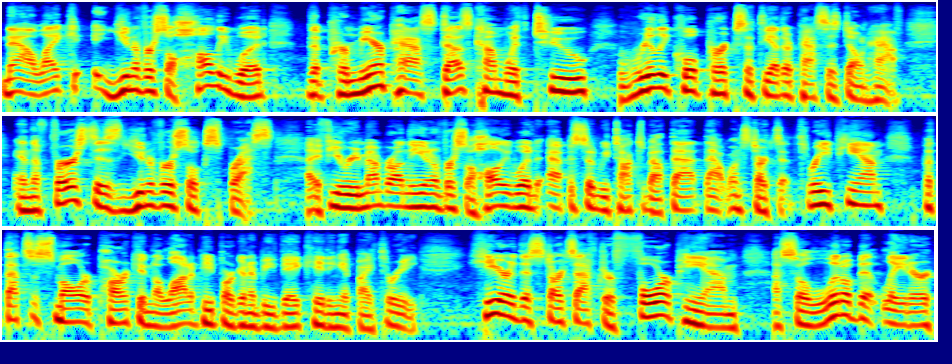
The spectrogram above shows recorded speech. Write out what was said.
Now, like Universal Hollywood, the Premier Pass does come with two really cool perks that the other passes don't have. And the first is Universal Express. If you remember on the Universal Hollywood episode, we talked about that. That one starts at 3 p.m., but that's a smaller park, and a lot of people are going to be vacating it by 3. Here, this starts after 4 p.m., uh, so a little bit later,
